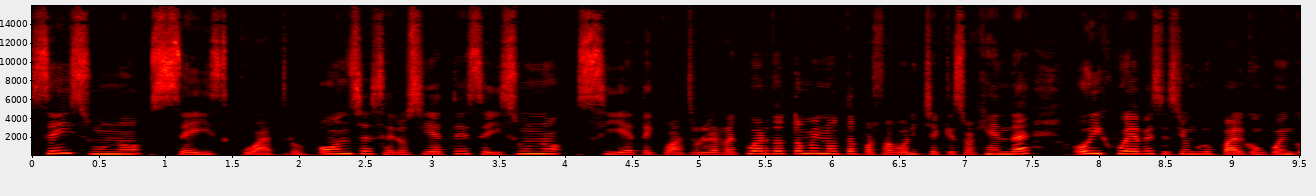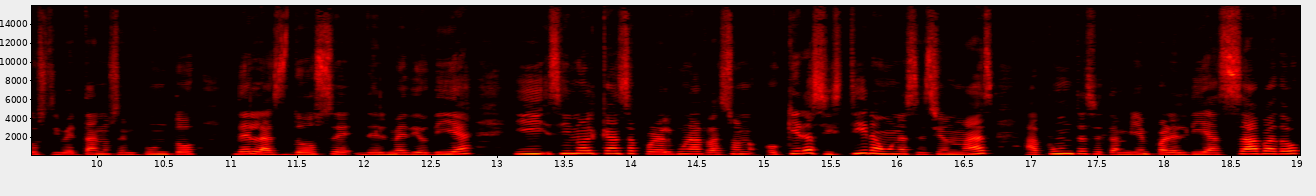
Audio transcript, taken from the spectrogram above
6164 1107 6174. Les recuerdo, tome nota por favor y cheque su agenda. Hoy jueves sesión grupal con cuencos tibetanos en punto de las 12 del mediodía y si no alcanza por alguna razón o quiere asistir a una sesión más, apúntese también para el día sábado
